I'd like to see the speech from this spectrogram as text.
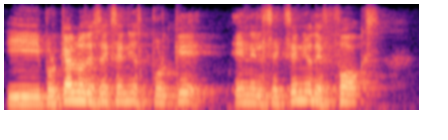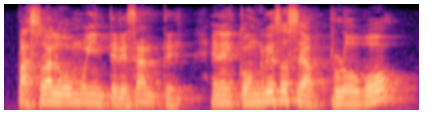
¿Y por qué hablo de sexenios? Porque en el sexenio de Fox pasó algo muy interesante. En el Congreso se aprobó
